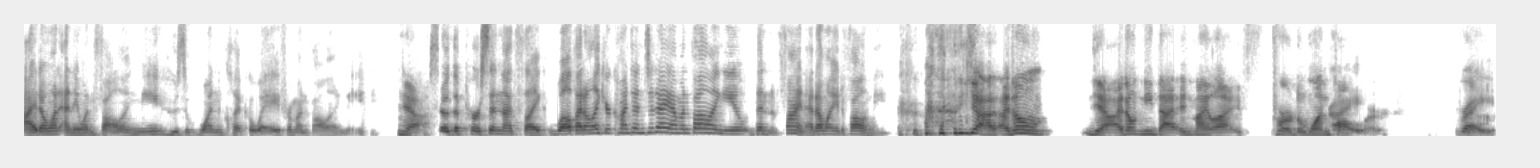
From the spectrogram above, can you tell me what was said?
i don't want anyone following me who's one click away from unfollowing me yeah so the person that's like well if i don't like your content today i'm unfollowing you then fine i don't want you to follow me yeah i don't yeah i don't need that in my life for the one right. follower right yeah.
